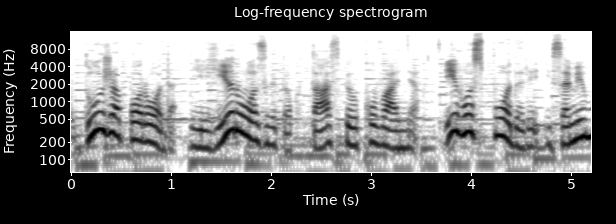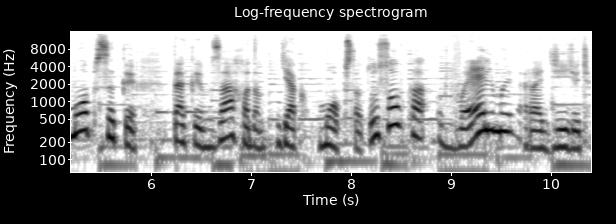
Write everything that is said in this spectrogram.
байдужа порода, її розвиток та спілкування, і господарі, і самі мопсики таким заходом, як мопса-тусовка, вельми радіють,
